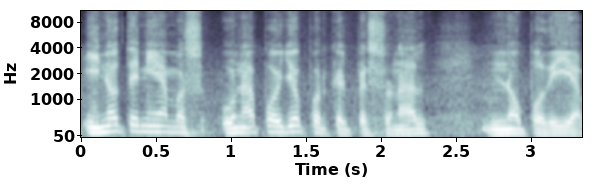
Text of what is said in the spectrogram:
y no teníamos un apoyo porque el personal no podía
